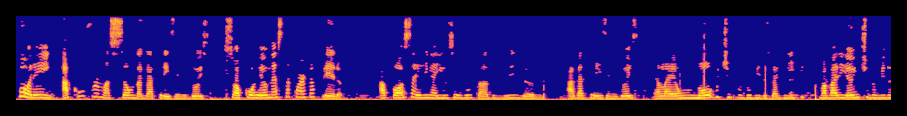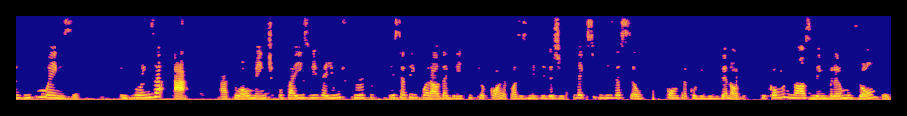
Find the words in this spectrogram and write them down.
Porém, a confirmação da H3N2 só ocorreu nesta quarta-feira, após saírem aí os resultados do exame. A H3N2 ela é um novo tipo do vírus da gripe, uma variante do vírus influenza, influenza A. Atualmente, o país vive aí um surto extratemporal da gripe que ocorre após as medidas de flexibilização contra a Covid-19. E como nós lembramos ontem,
